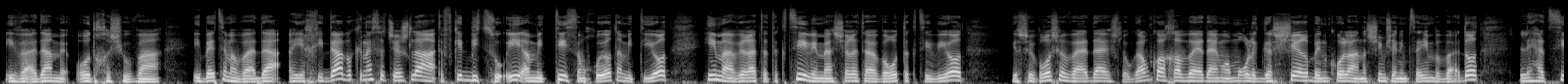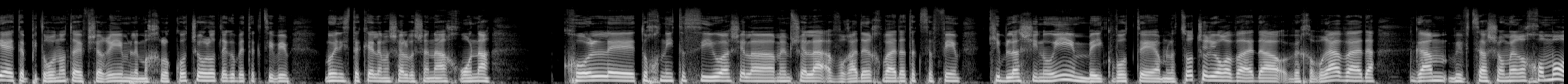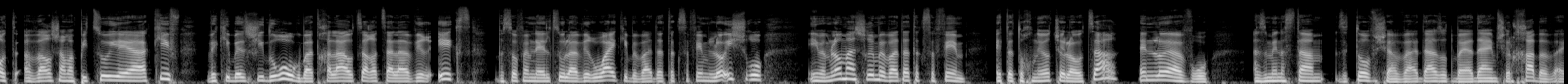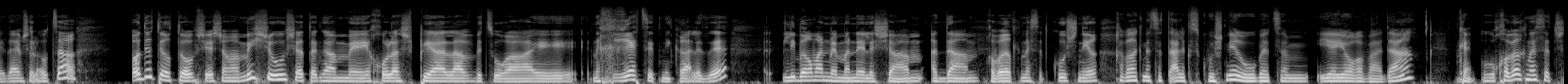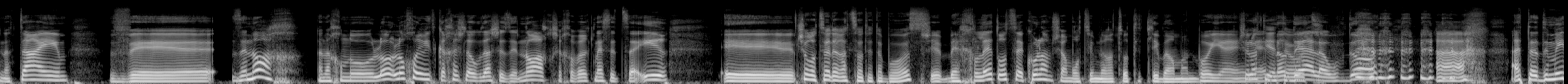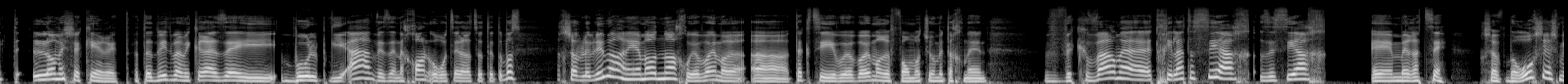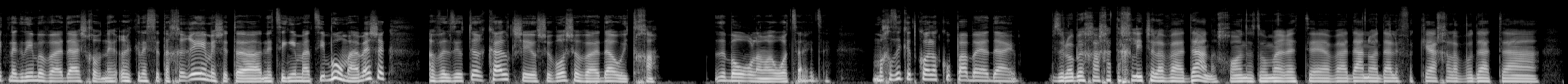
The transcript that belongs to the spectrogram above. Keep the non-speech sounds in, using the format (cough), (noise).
היא ועדה מאוד חשובה. היא בעצם הוועדה היחידה בכנסת שיש לה תפקיד ביצועי אמיתי, סמכויות אמיתיות. היא מעבירה את התקציב, היא מאשרת העברות תקציביות. יושב ראש הוועדה יש לו גם כוח רב בידיים, הוא אמור לגשר בין כל האנשים שנמצאים בוועדות, להציע את הפתרונות האפשריים למחלוקות שעולות לגבי תקציבים. בואי נסתכל למשל בשנה האחרונה, כל uh, תוכנית הסיוע של הממשלה עברה דרך ועדת הכספים, קיבלה שינויים בעקבות uh, המלצות של יו"ר הוועדה וחברי הוועדה. גם מבצע שומר החומות עבר שם פיצוי uh, עקיף וקיבל שדרוג. בהתחלה האוצר רצה להעביר X, בסוף הם נאלצו להעביר Y כי בוועדת הכספים לא אישרו. אם הם לא מאשרים בוועדת הכספים את התוכניות של האוצר, הן לא יעברו. אז מן הסתם, זה טוב שהוועדה הזאת בידיים שלך, בידיים של האוצר. עוד יותר טוב שיש שם מישהו שאתה גם uh, יכול להשפיע עליו בצורה uh, נחרצת, נקרא לזה. ליברמן ממנה לשם אדם, חבר הכנסת קושניר. חבר הכנסת אלכס קושניר, הוא בעצם יהיה יו"ר הוועדה. כן, הוא חבר כנסת שנתיים, וזה נוח. אנחנו לא, לא יכולים להתכחש לעובדה שזה נוח, שחבר כנסת צעיר, אה, שרוצה לרצות את הבוס. שבהחלט רוצה, כולם שם רוצים לרצות את ליברמן. בואי אה, נודה על העובדות. (laughs) התדמית לא משקרת. התדמית במקרה הזה היא בול פגיעה, וזה נכון, הוא רוצה לרצות את הבוס. עכשיו, לליברמן יהיה מאוד נוח, הוא יבוא עם התקציב, הוא יבוא עם הרפורמות שהוא מתכנן, וכבר מתחילת השיח, זה שיח אה, מרצה. עכשיו, ברור שיש מתנגדים בוועדה, יש חברי כנסת אחרים, יש את הנציגים מהציבור, מהמשק, אבל זה יותר קל כשיושב ראש הוועדה הוא איתך. זה ברור למה הוא רצה את זה. הוא מחזיק את כל הקופה בידיים. זה לא בהכרח התכלית של הוועדה, נכון? זאת אומרת, אה, הוועדה נועדה לפקח על עבודת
